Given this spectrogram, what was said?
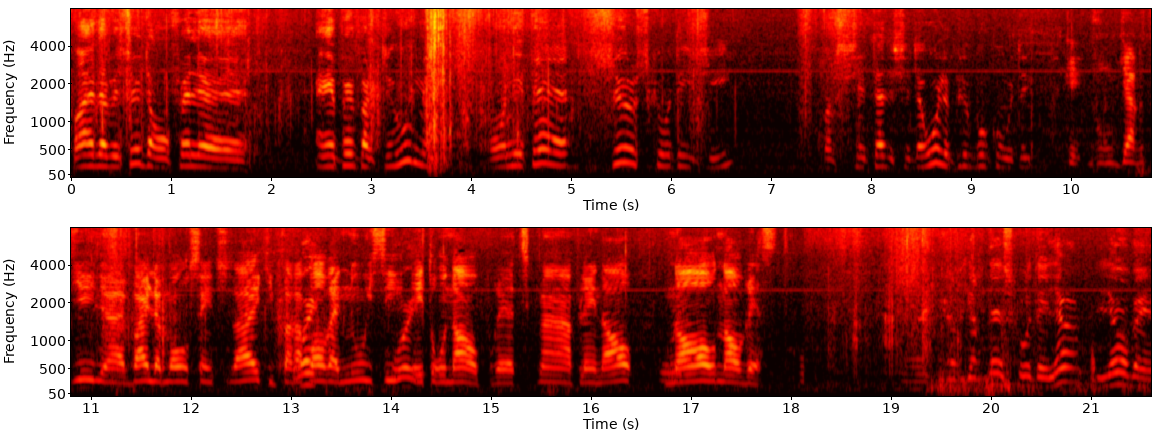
Ben, d'habitude, on fait le... un peu partout, mais on était sur ce côté-ci, parce que c'était où le plus beau côté? OK. Vous regardiez vers le mont Saint-Hilaire, qui par rapport à nous ici est au nord, pratiquement en plein nord, nord, nord-est. Regardais ce côté-là, là, ben,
